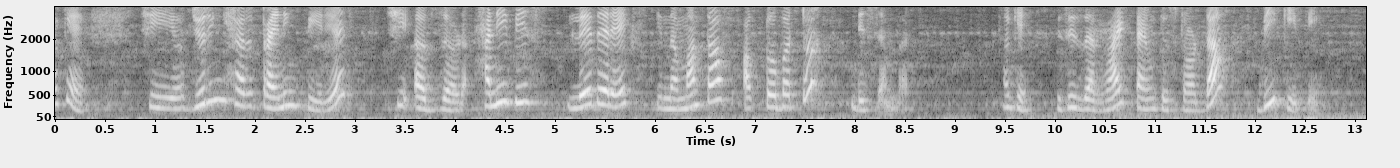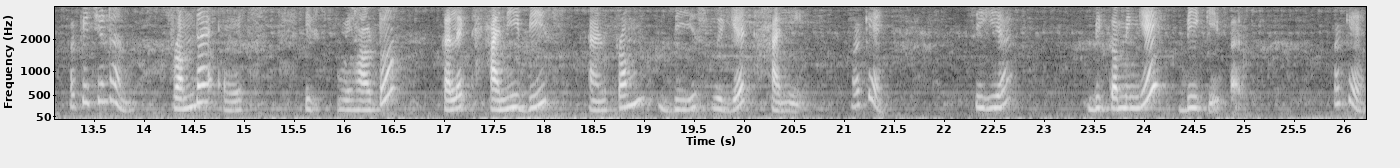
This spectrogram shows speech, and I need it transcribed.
Okay, she during her training period, she observed honeybees lay their eggs in the month of October to December. Okay, this is the right time to start the beekeeping. Okay, children, from the eggs, it, we have to collect honey bees, and from bees we get honey. Okay, see here, becoming a beekeeper. Okay,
